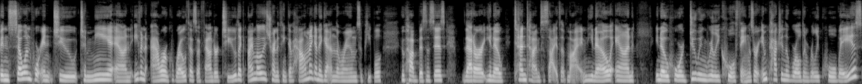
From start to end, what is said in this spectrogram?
been so important to to me and even our growth as a founder too like i'm always trying to think of how am i going to get in the rooms of people who have businesses that are you know 10 times the size of mine you know and you know who are doing really cool things or impacting the world in really cool ways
